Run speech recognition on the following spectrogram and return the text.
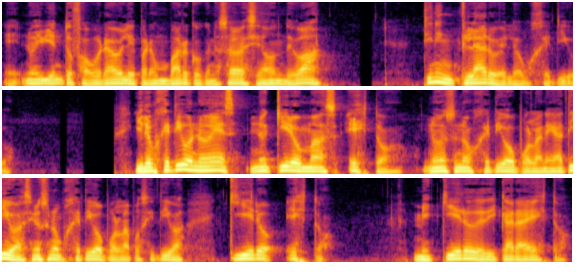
eh, no hay viento favorable para un barco que no sabe hacia dónde va. Tienen claro el objetivo. Y el objetivo no es, no quiero más esto, no es un objetivo por la negativa, sino es un objetivo por la positiva. Quiero esto, me quiero dedicar a esto,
